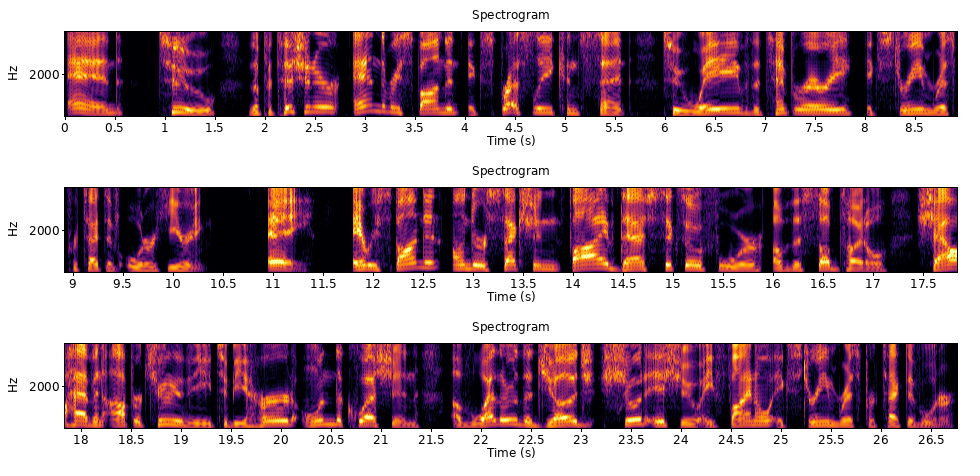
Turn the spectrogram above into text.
and two, the petitioner and the respondent expressly consent to waive the temporary extreme risk protective order hearing. A. A respondent under Section 5 604 of the subtitle shall have an opportunity to be heard on the question of whether the judge should issue a final extreme risk protective order.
